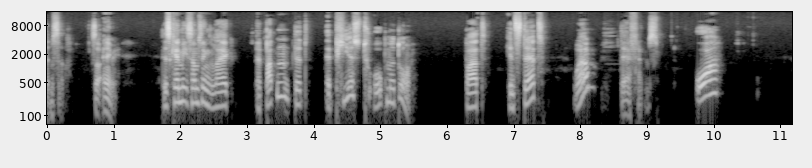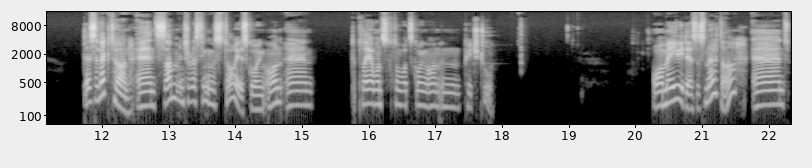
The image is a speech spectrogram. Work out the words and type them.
themselves. So anyway, this can be something like a button that appears to open a door. But instead, well, death happens. Or there's a lectern and some interesting story is going on and the player wants to know what's going on in page 2. Or maybe there's a smelter and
